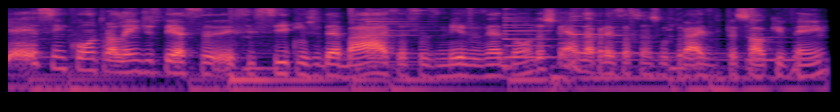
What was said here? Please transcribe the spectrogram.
E aí esse encontro, além de ter essa, esses ciclos de debates, essas mesas redondas, tem as apresentações culturais do pessoal que vem.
